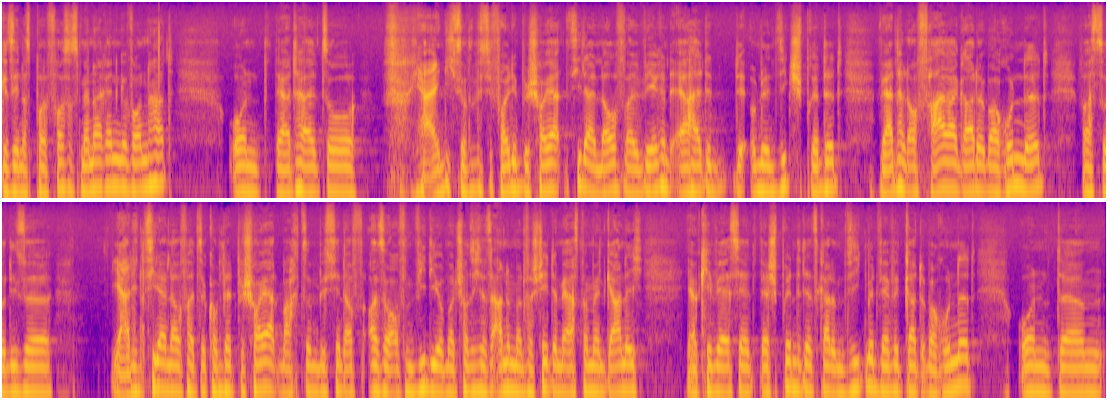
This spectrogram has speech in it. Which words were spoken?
gesehen, dass Paul Voss das Männerrennen gewonnen hat und der hatte halt so, ja, eigentlich so ein bisschen voll den bescheuerten Zieleinlauf, weil während er halt um den Sieg sprintet, werden halt auch Fahrer gerade überrundet, was so diese, ja, den Zieleinlauf halt so komplett bescheuert macht, so ein bisschen auf, also auf dem Video. Man schaut sich das an und man versteht im ersten Moment gar nicht, ja, okay, wer ist jetzt, wer sprintet jetzt gerade um Sieg mit, wer wird gerade überrundet? Und ähm,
